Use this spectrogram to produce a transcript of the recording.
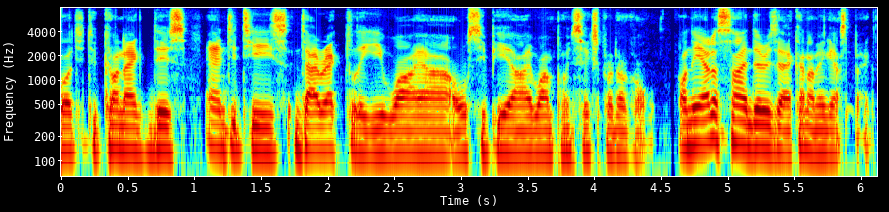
possibility to connect these entities directly via OCPI 1.6 protocol. On the other side, there is economic aspect.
